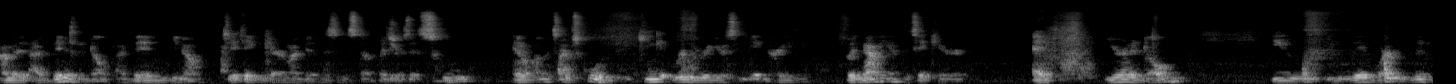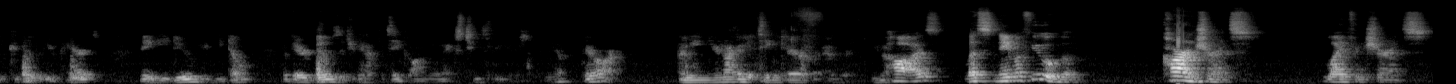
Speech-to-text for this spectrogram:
I'm a, I've been an adult. I've been you know taking care of my business and stuff. But it was at school, and a lot of times school can get really rigorous and getting crazy. But now you have to take care of. You're an adult. You you live wherever you live. You could live with your parents. Maybe you do. Maybe you don't. But there are bills that you're gonna have to take on in the next two three years. Yep. There are. I mean, you're not gonna get taken care of forever. You're not. Pause. Let's name a few of them. Car insurance, life insurance,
